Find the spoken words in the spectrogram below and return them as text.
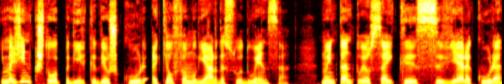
Imagine que estou a pedir que Deus cure aquele familiar da sua doença. No entanto, eu sei que, se vier a cura,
